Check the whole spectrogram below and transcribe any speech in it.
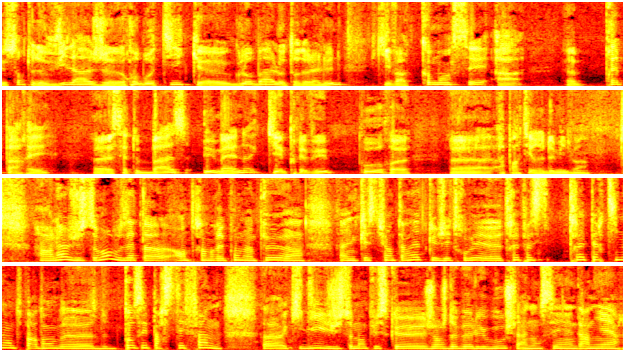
une sorte de village robotique global autour de la Lune qui va commencer à préparer cette base humaine qui est prévue pour à partir de 2020. Alors là, justement, vous êtes euh, en train de répondre un peu à, à une question internet que j'ai trouvée euh, très très pertinente, pardon, posée par Stéphane, euh, qui dit justement, puisque George W. Bush a annoncé l'année dernière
